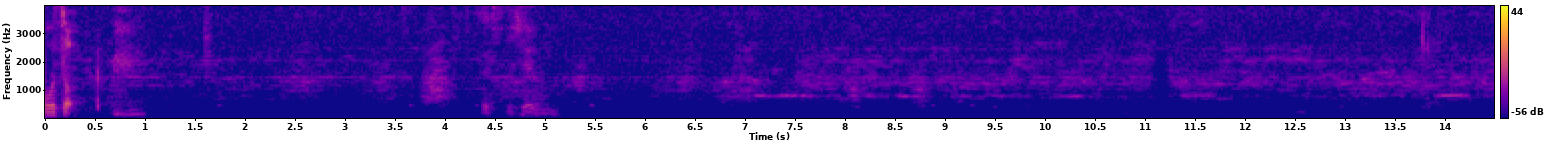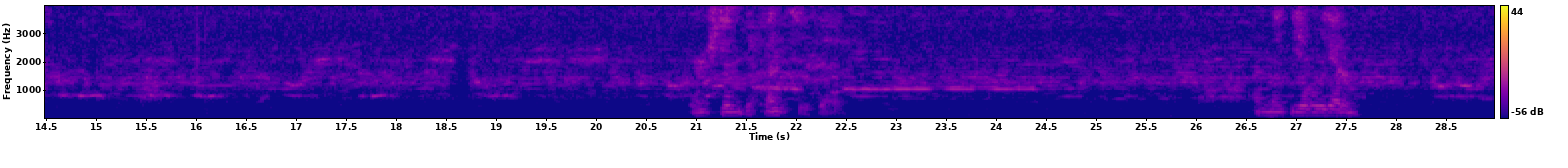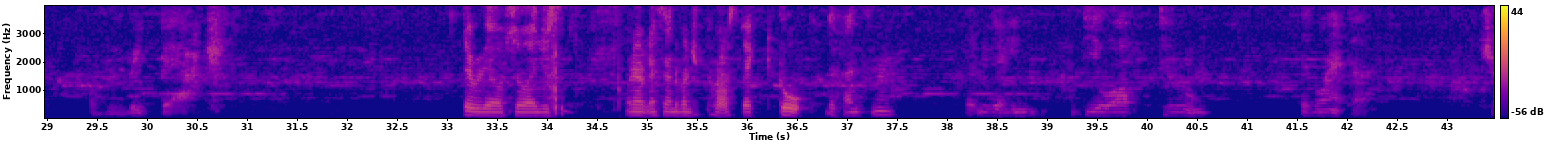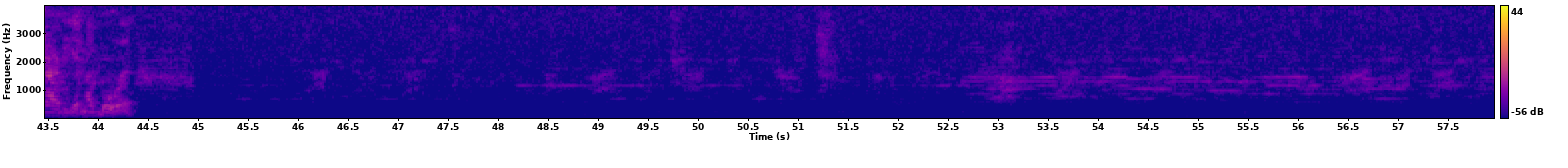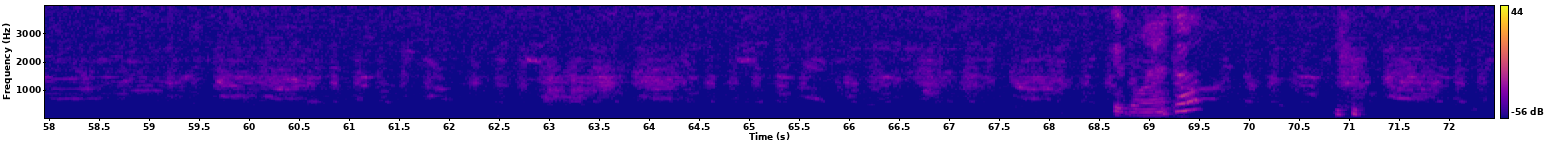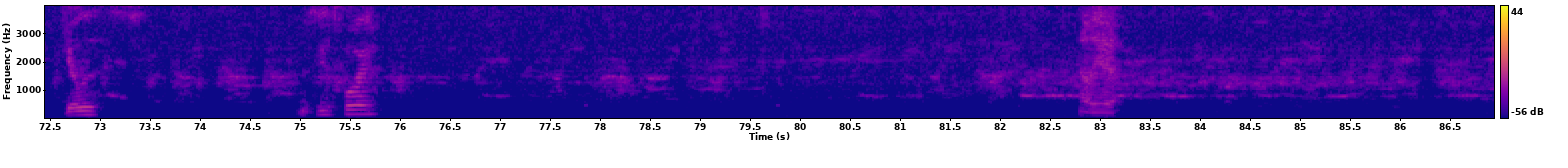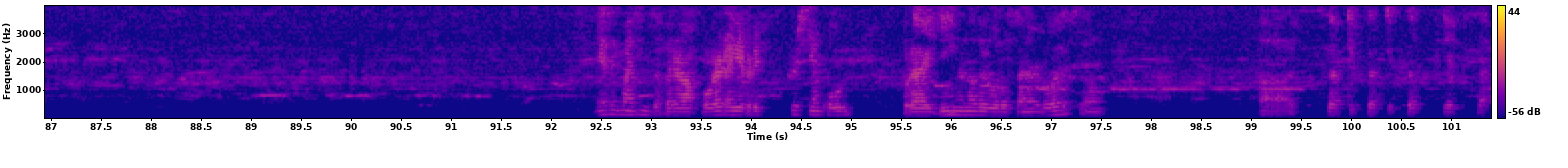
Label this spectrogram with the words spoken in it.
What's up? 62. They're interested in defense, said. I might be able to get him right back. There we go. So I just went out and I signed a bunch of prospect go. defenseman that maybe I can deal off to um, Atlanta. Try to get my boy. Atlanta? Gillis. You see this boy? Hell yeah. Yeah, I think my team's up better off for it. I get rid of Christian Poli, but I gain another little center boy, so. Uh, accept, accept, accept, accept.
